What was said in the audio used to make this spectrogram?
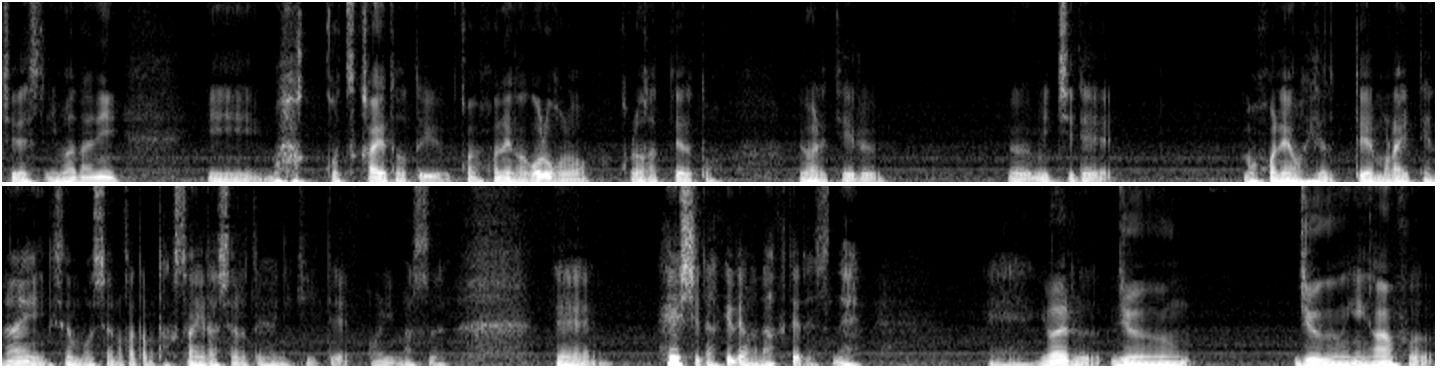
地です。いまだに、えーまあ、白骨街道という骨がゴロゴロ転がっていると言われている道で、まあ、骨を拾ってもらえてない戦没者の方もたくさんいらっしゃるというふうに聞いております。で兵士だけではなくてですね、えー、いわゆる従軍従軍慰安婦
